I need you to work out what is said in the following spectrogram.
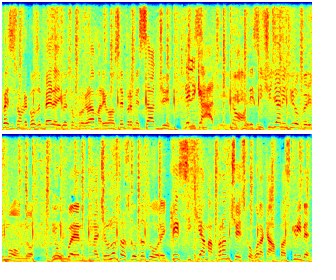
queste sono le cose belle di questo programma, arrivano sempre messaggi di Delicati. si- no, dei siciliani in giro per il mondo. Dunque, mh, c'è un nostro ascoltatore che si chiama Francesco con la K, scrive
